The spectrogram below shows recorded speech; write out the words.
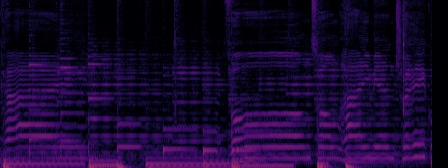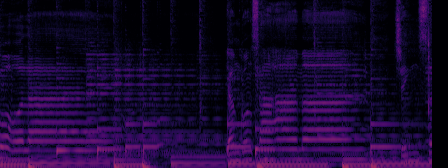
开，风从海面吹过来，阳光洒满金色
